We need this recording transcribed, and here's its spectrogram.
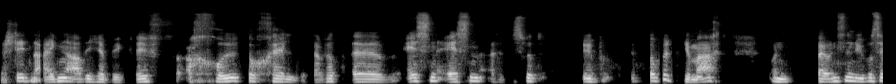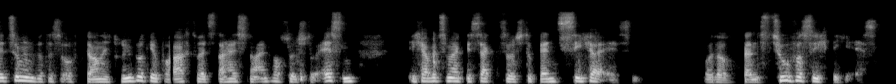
da steht ein eigenartiger Begriff, Achol Tochel, da wird äh, Essen, Essen, also das wird doppelt gemacht und bei uns in den Übersetzungen wird es oft gar nicht rübergebracht, weil es da heißt nur einfach, sollst du essen. Ich habe jetzt mal gesagt, sollst du ganz sicher essen oder ganz zuversichtlich essen.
